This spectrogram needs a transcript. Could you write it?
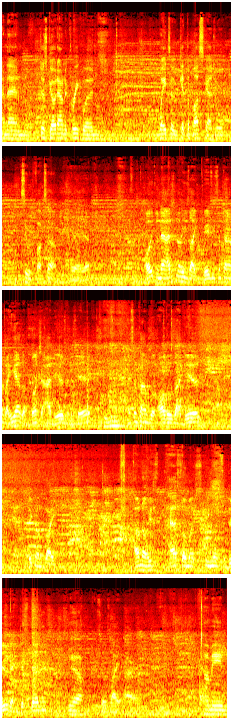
and then just go down to Creekwood, wait to get the bus schedule, and see what fucks up. Yeah, yeah. Oh, even now, I just know he's like busy sometimes. Like he has a bunch of ideas in his head, mm-hmm. and sometimes with all those ideas, it comes like I don't know. He just has so much he wants to do that he just doesn't. Yeah, So it's like, all right. I mean,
